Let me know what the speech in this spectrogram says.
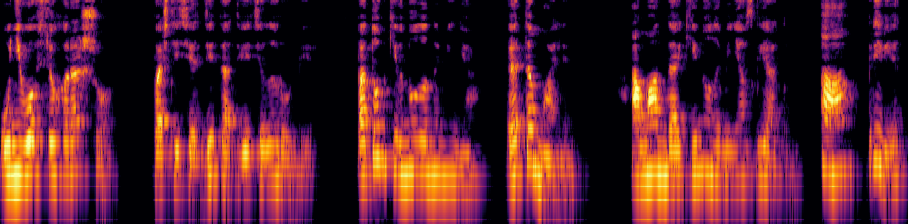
«У него все хорошо», – почти сердито ответила Руби. Потом кивнула на меня. «Это Малин». Аманда окинула меня взглядом. «А, привет».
